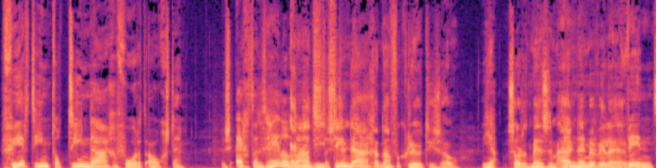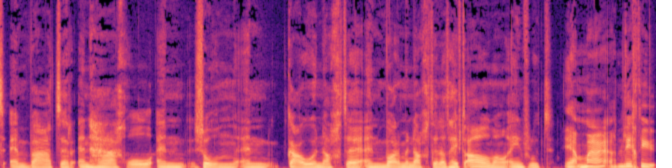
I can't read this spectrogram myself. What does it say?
14 tot 10 dagen voor het oogsten. Dus echt het hele En laatste die tien stukje. dagen dan verkleurt hij zo. Ja. Zodat mensen hem eigenlijk En, niet meer eh, willen hebben. Wind en water en hagel en zon en koude nachten en warme nachten. Dat heeft allemaal invloed. Ja, maar ligt die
